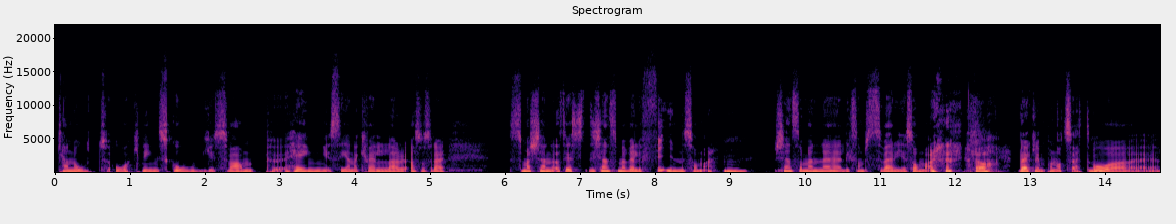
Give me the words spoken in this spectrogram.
kanotåkning, skog, svamp, häng, sena kvällar, alltså sådär. Så man känner, alltså det, känns som en väldigt fin sommar. Mm. Det känns som en eh, liksom Sverigesommar, Ja. verkligen på något sätt. Mm. Och, eh,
